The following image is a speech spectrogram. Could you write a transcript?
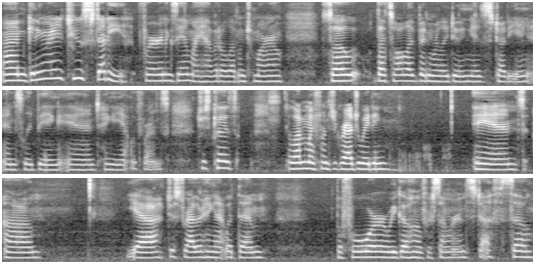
I'm getting ready to study for an exam I have at 11 tomorrow. So that's all I've been really doing is studying and sleeping and hanging out with friends. Just because a lot of my friends are graduating. And, um, yeah, just rather hang out with them before we go home for summer and stuff. So,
